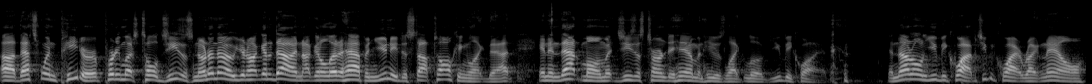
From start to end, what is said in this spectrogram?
uh, that's when Peter pretty much told Jesus, No, no, no, you're not going to die, not going to let it happen. You need to stop talking like that. And in that moment, Jesus turned to him and he was like, Look, you be quiet. And not only you be quiet, but you be quiet right now.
